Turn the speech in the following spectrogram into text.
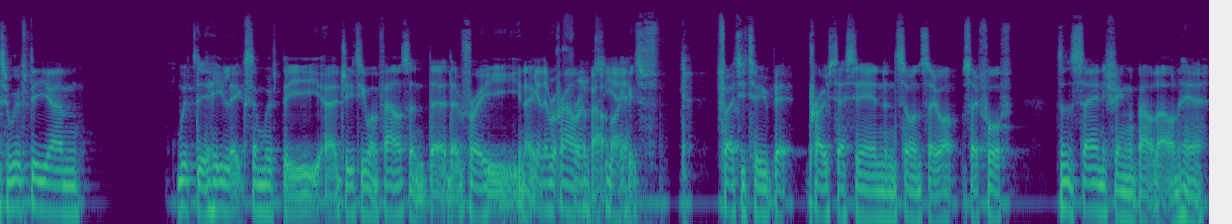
So with the um, with the Helix and with the uh, GT one thousand, they're they're very you know Yeah, they're proud upfront, about yeah, like it's thirty two bit processing and so on and so on so forth. Doesn't say anything about that on here.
